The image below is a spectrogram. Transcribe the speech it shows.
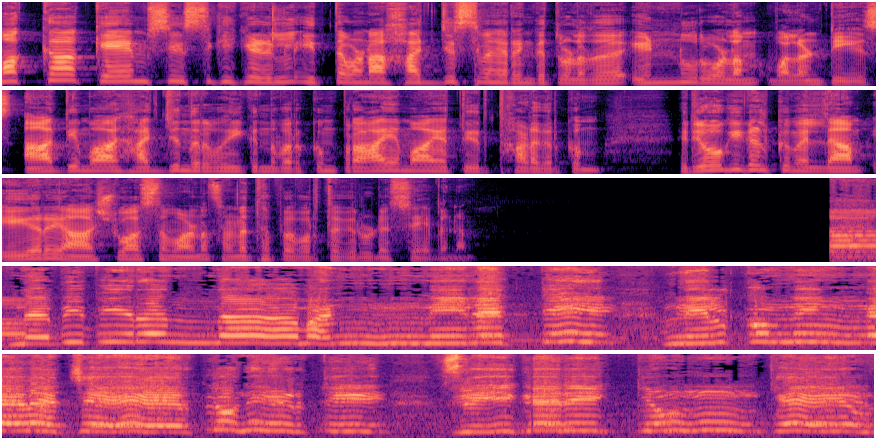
മക്ക കെ എം സി സിക്ക് കീഴിൽ ഇത്തവണ ഹജ്ജ് സേവന രംഗത്തുള്ളത് എണ്ണൂറോളം വളണ്ടിയേഴ്സ്. ആദ്യമായി ഹജ്ജ് നിർവഹിക്കുന്നവർക്കും പ്രായമായ തീർത്ഥാടകർക്കും രോഗികൾക്കുമെല്ലാം ഏറെ ആശ്വാസമാണ് സന്നദ്ധ പ്രവർത്തകരുടെ സേവനം. നബി പിറന്ന മണ്ണിലെത്തി നിൽക്കും നിങ്ങളെ ചേർത്തു നിർത്തി. സ്വീകരിക്കും കെ എം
